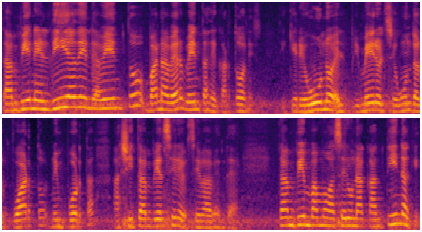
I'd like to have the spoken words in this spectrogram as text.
También el día del evento van a haber ventas de cartones. Si quiere uno, el primero, el segundo, el cuarto, no importa, allí también se, se va a vender. También vamos a hacer una cantina que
